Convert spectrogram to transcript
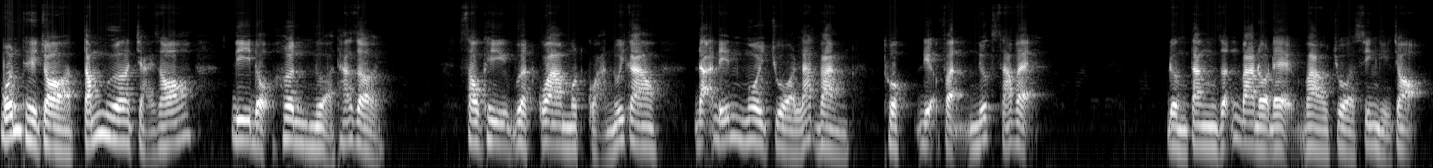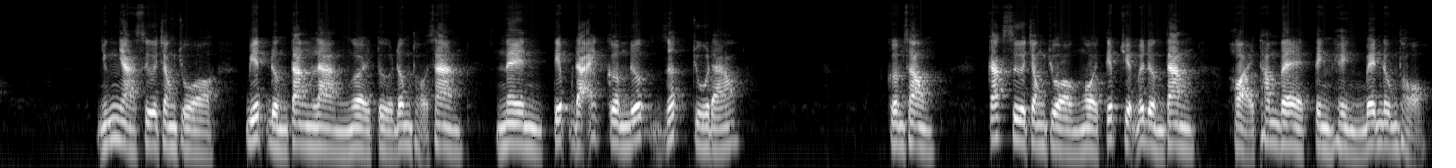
Bốn thầy trò tắm mưa trải gió đi độ hơn nửa tháng rồi. Sau khi vượt qua một quả núi cao, đã đến ngôi chùa Lát Vàng thuộc địa phận nước xá vệ. Đường Tăng dẫn ba đồ đệ vào chùa xin nghỉ trọ. Những nhà sư trong chùa biết Đường Tăng là người từ Đông Thổ sang nên tiếp đãi cơm nước rất chu đáo. Cơm xong, các sư trong chùa ngồi tiếp chuyện với Đường Tăng, hỏi thăm về tình hình bên Đông Thổ.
